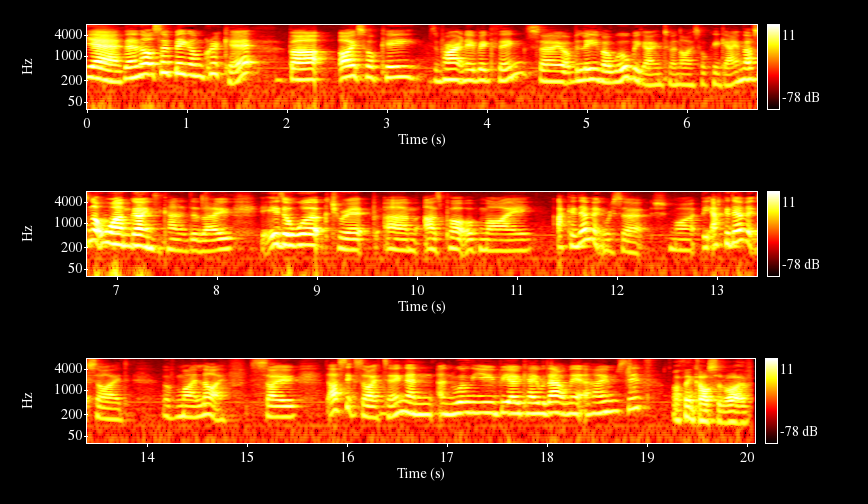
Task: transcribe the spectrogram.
Yeah, they're not so big on cricket, but ice hockey is apparently a big thing, so I believe I will be going to an ice hockey game. That's not why I'm going to Canada though. It is a work trip um, as part of my academic research, my the academic side of my life. So that's exciting. And, and will you be okay without me at home, Sid? I think I'll survive,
